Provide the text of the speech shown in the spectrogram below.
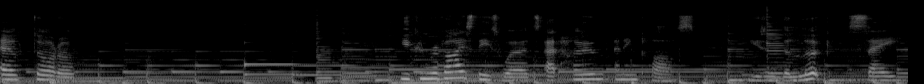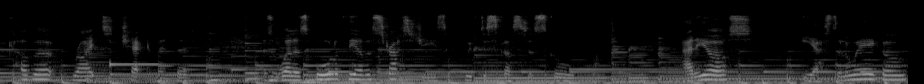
El toro. You can revise these words at home and in class using the look, say, cover, write, check method, as well as all of the other strategies we've discussed at school. Adios y hasta luego.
